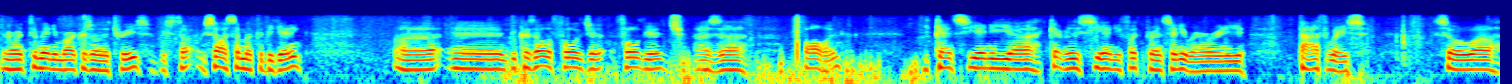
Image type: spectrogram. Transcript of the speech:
there aren't too many markers on the trees. We, we saw some at the beginning. Uh, and because all the foliage, foliage has uh, fallen, you can't see any, uh, can't really see any footprints anywhere or any pathways. So uh,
